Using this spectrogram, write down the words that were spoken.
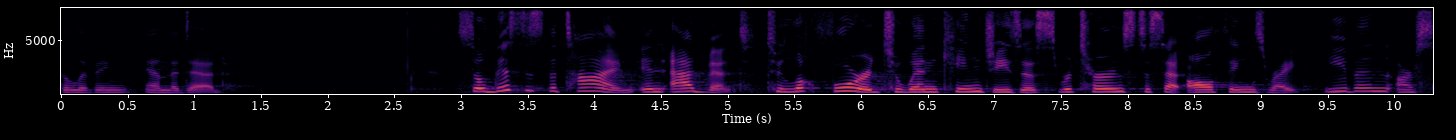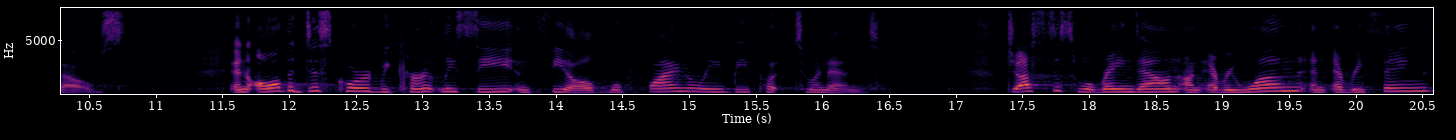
the living and the dead. So, this is the time in Advent to look forward to when King Jesus returns to set all things right, even ourselves and all the discord we currently see and feel will finally be put to an end. Justice will rain down on everyone and everything,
